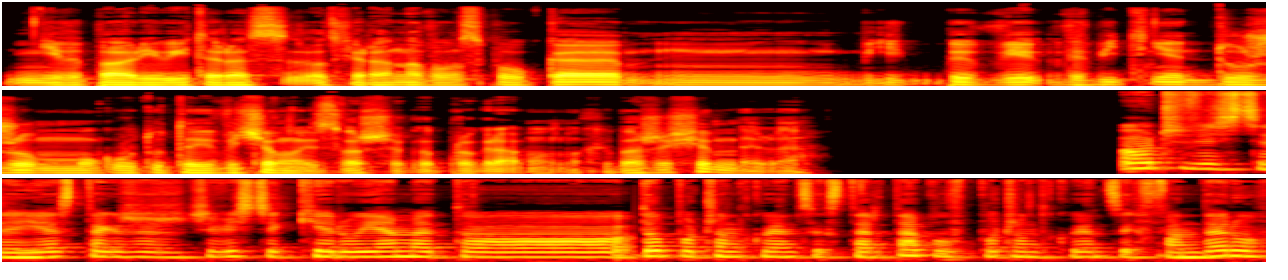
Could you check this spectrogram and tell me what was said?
nie wypalił i teraz teraz otwiera nową spółkę mm, i wybitnie dużo mógł tutaj wyciągnąć z waszego programu, no chyba, że się mylę. Oczywiście jest tak, że rzeczywiście kierujemy to do początkujących startupów, początkujących funderów,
